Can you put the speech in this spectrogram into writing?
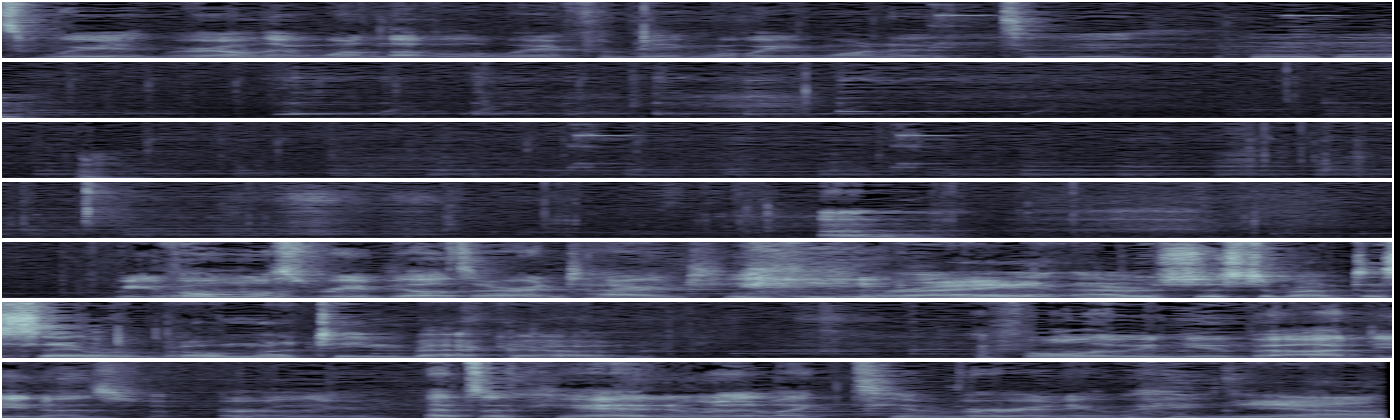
It's weird. We're only one level away from being what we wanted it to be. Mm-hmm. Uh, we've Um, almost rebuilt our entire team. right? I was just about to say we're building our team back up. if only we knew about Audinos earlier. That's okay. I didn't really like Timber anyway. Yeah.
